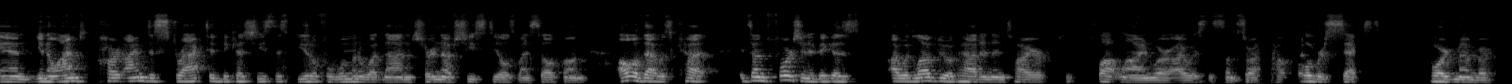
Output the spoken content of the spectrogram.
and you know i'm part i'm distracted because she's this beautiful woman and whatnot and sure enough she steals my cell phone all of that was cut it's unfortunate because i would love to have had an entire pl- plot line where i was this, some sort of oversexed board member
